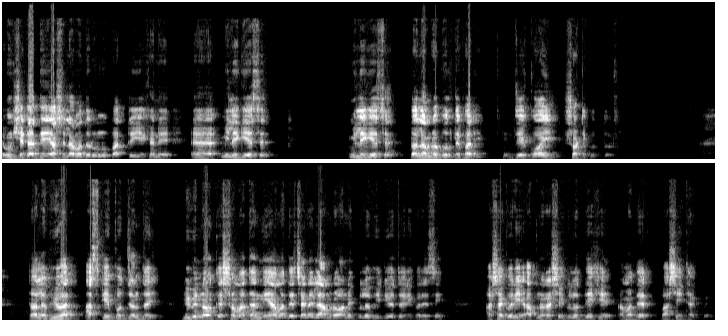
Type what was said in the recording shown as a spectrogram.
এবং সেটা দিয়ে আসলে আমাদের অনুপাতটি এখানে মিলে গিয়েছে। মিলে গিয়েছে। তাহলে আমরা বলতে পারি যে কয় সঠিক উত্তর। তাহলে ভিউয়ার, আজকে এই পর্যন্তই। বিভিন্ন অঙ্কের সমাধান নিয়ে আমাদের চ্যানেলে আমরা অনেকগুলো ভিডিও তৈরি করেছি। আশা করি আপনারা সেগুলো দেখে আমাদের পাশেই থাকবেন।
